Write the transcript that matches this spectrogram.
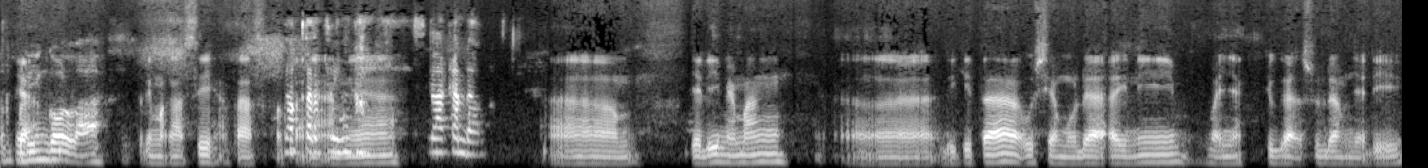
Dokter Pringgo lah. Terima kasih atas pertanyaannya. Dokter Pringgo, silakan dok. Um, jadi memang di kita usia muda ini banyak juga sudah menjadi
